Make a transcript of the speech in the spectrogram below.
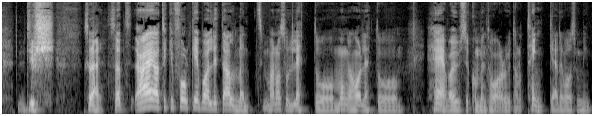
dusch. Sådär. Så att, nej, jag tycker folk är bara lite allmänt, man har så lätt och många har lätt att häva ur sig kommentarer utan att tänka. Det var, som min,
